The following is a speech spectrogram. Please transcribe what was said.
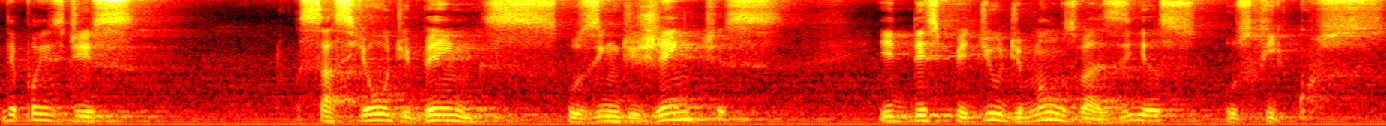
Depois diz: saciou de bens os indigentes e despediu de mãos vazias os ricos.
